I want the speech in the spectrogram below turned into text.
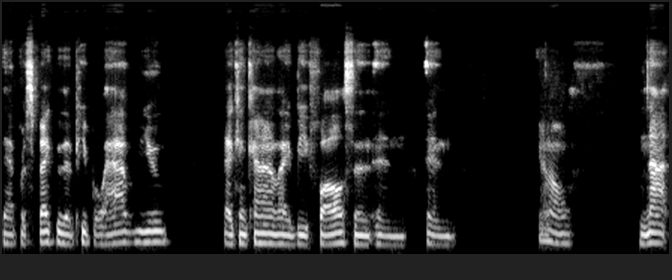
that perspective that people have of you that can kind of like be false and and and you know not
